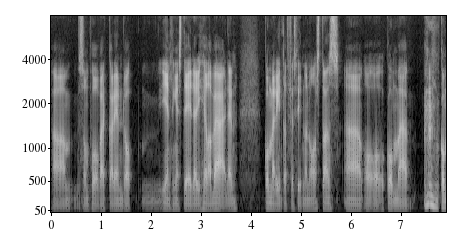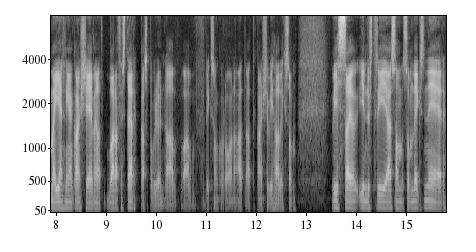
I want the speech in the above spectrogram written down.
um, som påverkar ändå egentligen städer i hela världen, kommer inte att försvinna någonstans uh, och, och kommer kommer egentligen kanske även att bara förstärkas på grund av, av liksom corona. Att, att kanske vi har liksom vissa industrier som, som läggs ner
